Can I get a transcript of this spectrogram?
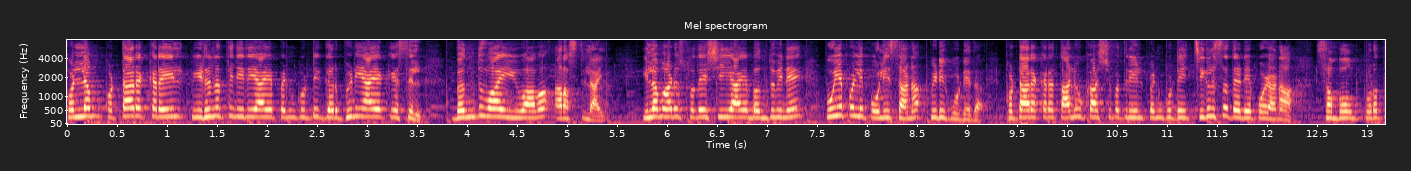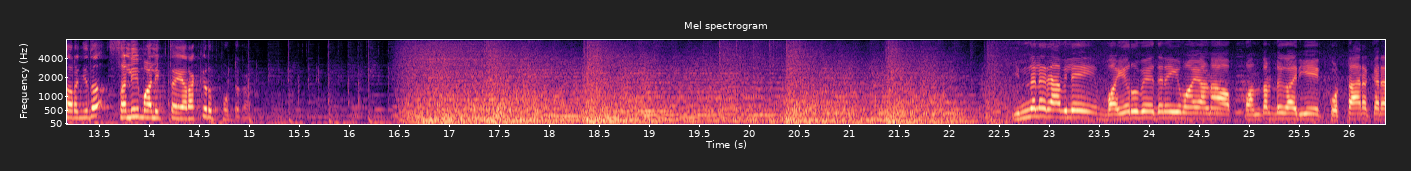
കൊല്ലം കൊട്ടാരക്കരയിൽ പീഡനത്തിനിരയായ പെൺകുട്ടി ഗർഭിണിയായ കേസിൽ ബന്ധുവായ യുവാവ് അറസ്റ്റിലായി. ഇളമാട് സ്വദേശിയായ ബന്ധുവിനെ പൂയപ്പള്ളി പോലീസാണ് പിടികൂടിയത്. കൊട്ടാരക്കര താലൂക്ക് ആശുപത്രിയിൽ പെൺകുട്ടി ചികിത്സ തേടിയപ്പോഴാണ് സംഭവം പുറത്തറിഞ്ഞത് സലീം മാലിക് തയ്യാറാക്കിയ റിപ്പോർട്ട് ഇന്നലെ രാവിലെ വയറുവേദനയുമായാണ് പന്ത്രണ്ടുകാരിയെ കൊട്ടാരക്കര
